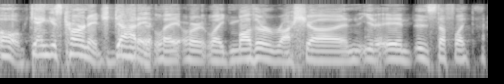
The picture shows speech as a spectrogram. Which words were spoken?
oh Genghis Carnage, got it, like or like Mother Russia and you know and, and stuff like that.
